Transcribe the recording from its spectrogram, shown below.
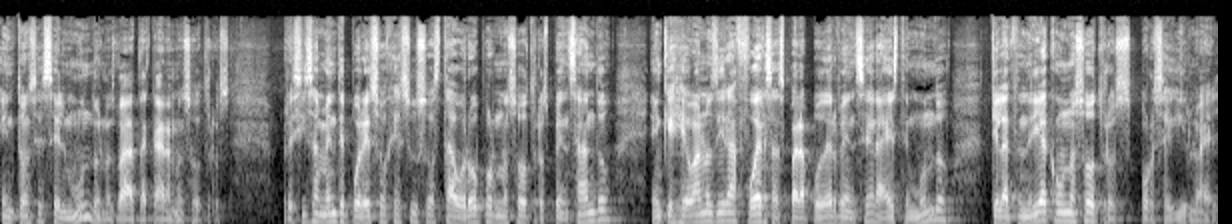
entonces el mundo nos va a atacar a nosotros. Precisamente por eso Jesús hasta oró por nosotros, pensando en que Jehová nos diera fuerzas para poder vencer a este mundo, que la tendría con nosotros por seguirlo a Él.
